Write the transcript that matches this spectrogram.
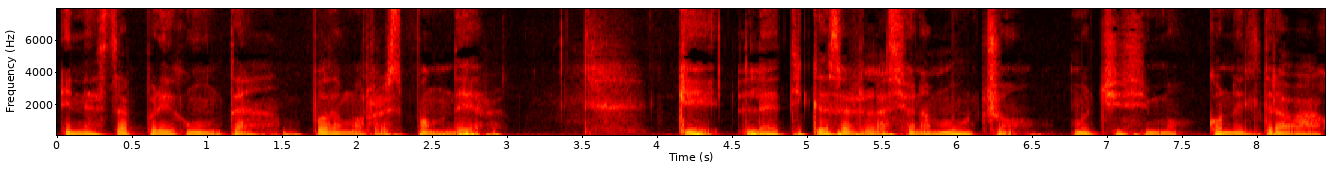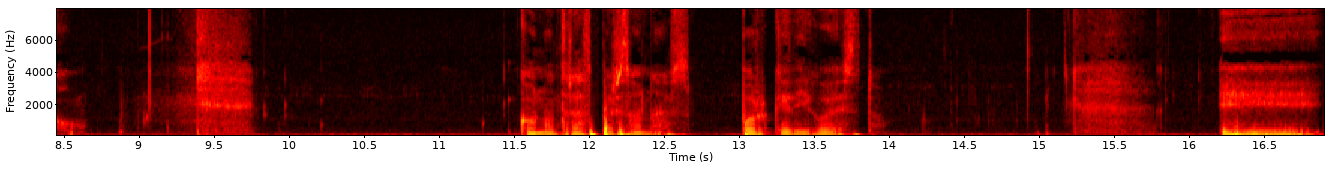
en esta pregunta podemos responder que la ética se relaciona mucho, muchísimo con el trabajo, con otras personas. ¿Por qué digo esto? Eh,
